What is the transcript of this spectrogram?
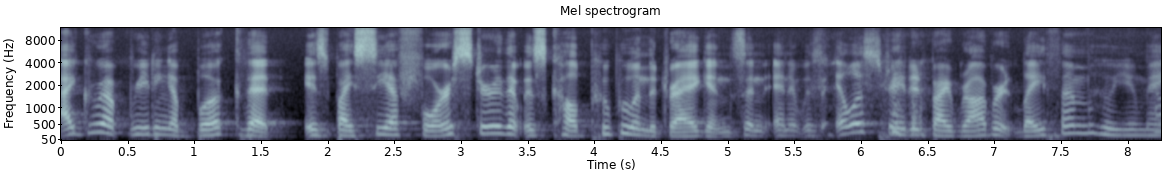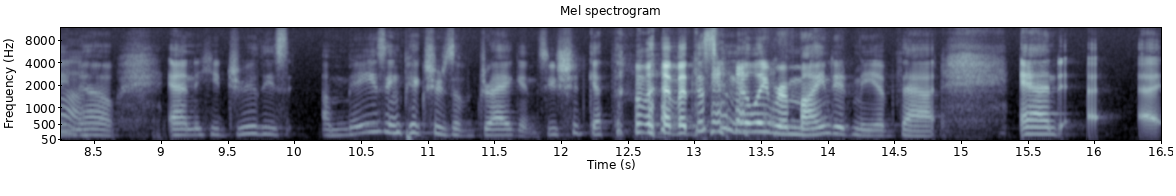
I grew up reading a book that is by C.F. Forester that was called Poo Poo and the Dragons, and, and it was illustrated by Robert Latham, who you may Huh. know. And he drew these amazing pictures of dragons. You should get them. but this one really reminded me of that. And I,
